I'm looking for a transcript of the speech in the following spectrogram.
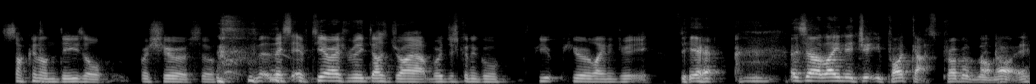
sucking on diesel for sure. So this, if TRS really does dry up, we're just going to go pure, pure line of duty. Yeah, it's a line of duty podcast. Probably oh, not. Eh?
